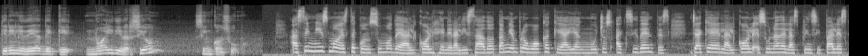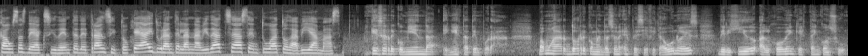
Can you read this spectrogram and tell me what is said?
tienen la idea de que no hay diversión sin consumo. Asimismo, este consumo de alcohol generalizado también provoca que hayan muchos accidentes, ya que el alcohol es una de las principales causas de accidente de tránsito que hay durante la Navidad se acentúa todavía más. ¿Qué se recomienda en esta temporada? Vamos a dar dos recomendaciones específicas. Uno es dirigido al joven que está en consumo.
